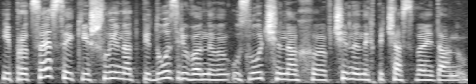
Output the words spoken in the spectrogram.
і процеси, які йшли над підозрюваними у злочинах, е, вчинених під час Майдану.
